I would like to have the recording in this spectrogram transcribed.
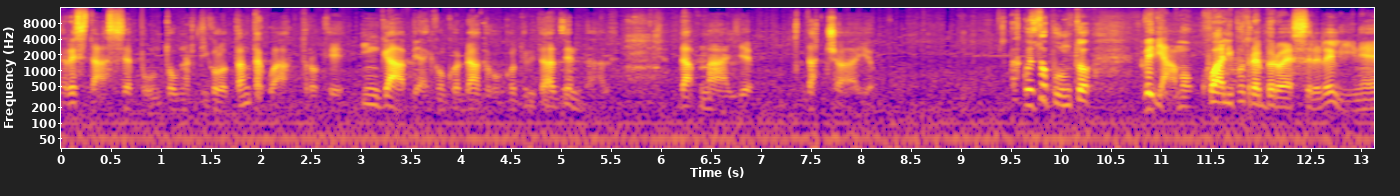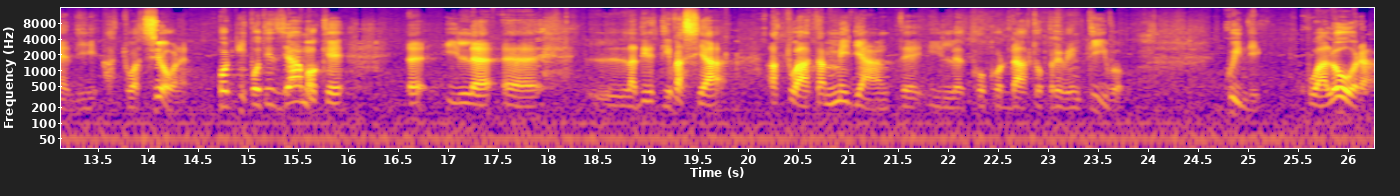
restasse appunto un articolo 84 che ingabbia il concordato con continuità aziendale da maglie d'acciaio. A questo punto vediamo quali potrebbero essere le linee di attuazione. Ipotizziamo che eh, il, eh, la direttiva sia attuata mediante il concordato preventivo quindi qualora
